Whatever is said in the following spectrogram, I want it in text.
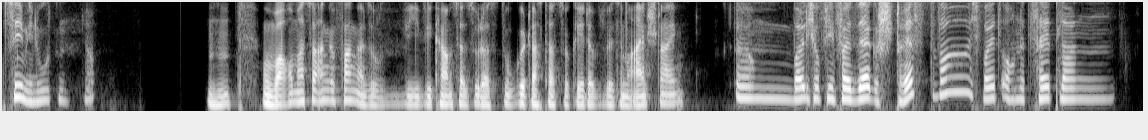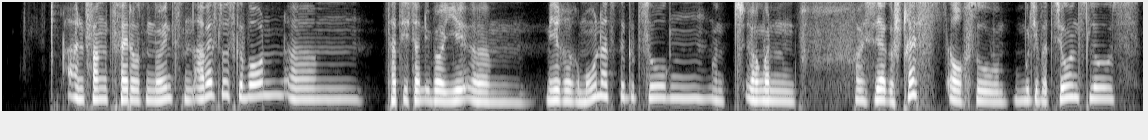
zehn Minuten, ja. Mhm. Und warum hast du angefangen? Also wie, wie kam es dazu, dass du gedacht hast, okay, da willst du mal einsteigen? Ähm, weil ich auf jeden Fall sehr gestresst war. Ich war jetzt auch eine Zeit lang Anfang 2019 arbeitslos geworden. Ähm, hat sich dann über je, ähm, mehrere Monate gezogen und irgendwann war ich sehr gestresst, auch so motivationslos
